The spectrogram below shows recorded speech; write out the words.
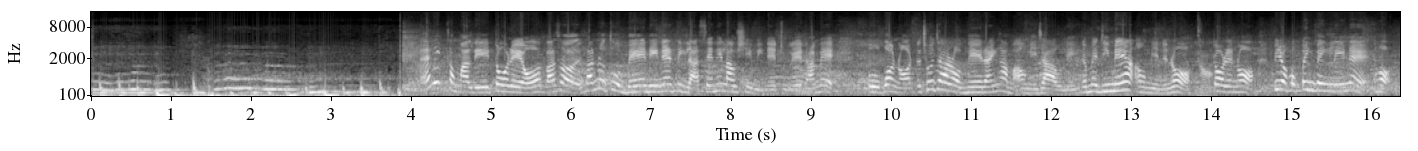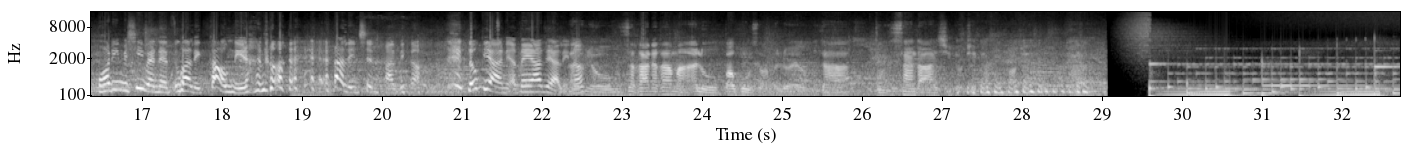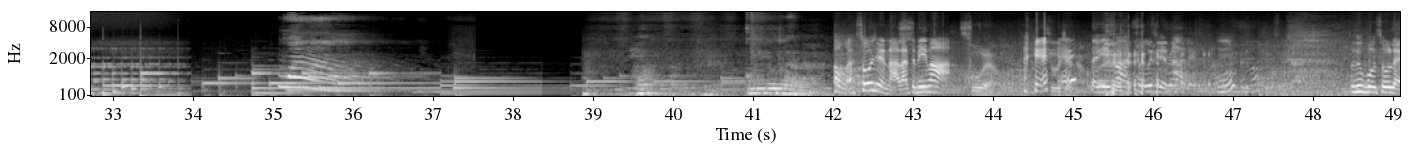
အဲ့ဒီကောင်မလေးတော်တယ်ရောဘာလို့ဆိုတော့လှမ်းတို့သူ့မဲအနေနဲ့တိလာ10နှစ်လောက်ရှိပြီနဲ့တူတယ်ဒါပေမဲ့ဟိုပေါ့နော်တချို့ကြတော့မဲတိုင်းကမအောင်မြင်ကြဘူးလေဒါပေမဲ့ဒီမဲကအောင်မြင်တယ်နော်တော်တယ်နော်ပြီးတော့ဟိုပိန်ပိန်လေးနဲ့ဟော body မရှိဘဲနဲ့ तू ကလေကောက်နေတာနော်အဲ့ဒါလေးချစ်တာဒီကလုတ်ပြနေအသေးရစရာလေးနော်အဲ့လိုမျိုးစကားတကားမှာအဲ့လိုပောက်ဖို့ဆိုတာမလွယ်ဘူးဒါသူစမ်းတာရှိလို့ဖြစ်တာဟုတ်တယ် ကိုင်းလို့သွားလား ဟုတ်လားစိုးကျင်တာလားတပြေမ ဆိုးရအောင်ဆိုးချင်တာ တပြေမစိုးကျင်တာလေဟမ်ဘယ်သူပို့စိုးလဲ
